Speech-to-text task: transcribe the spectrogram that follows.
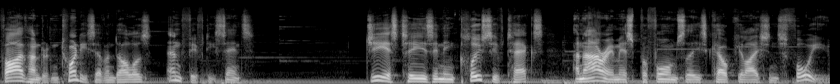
$527.50. GST is an inclusive tax and RMS performs these calculations for you,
